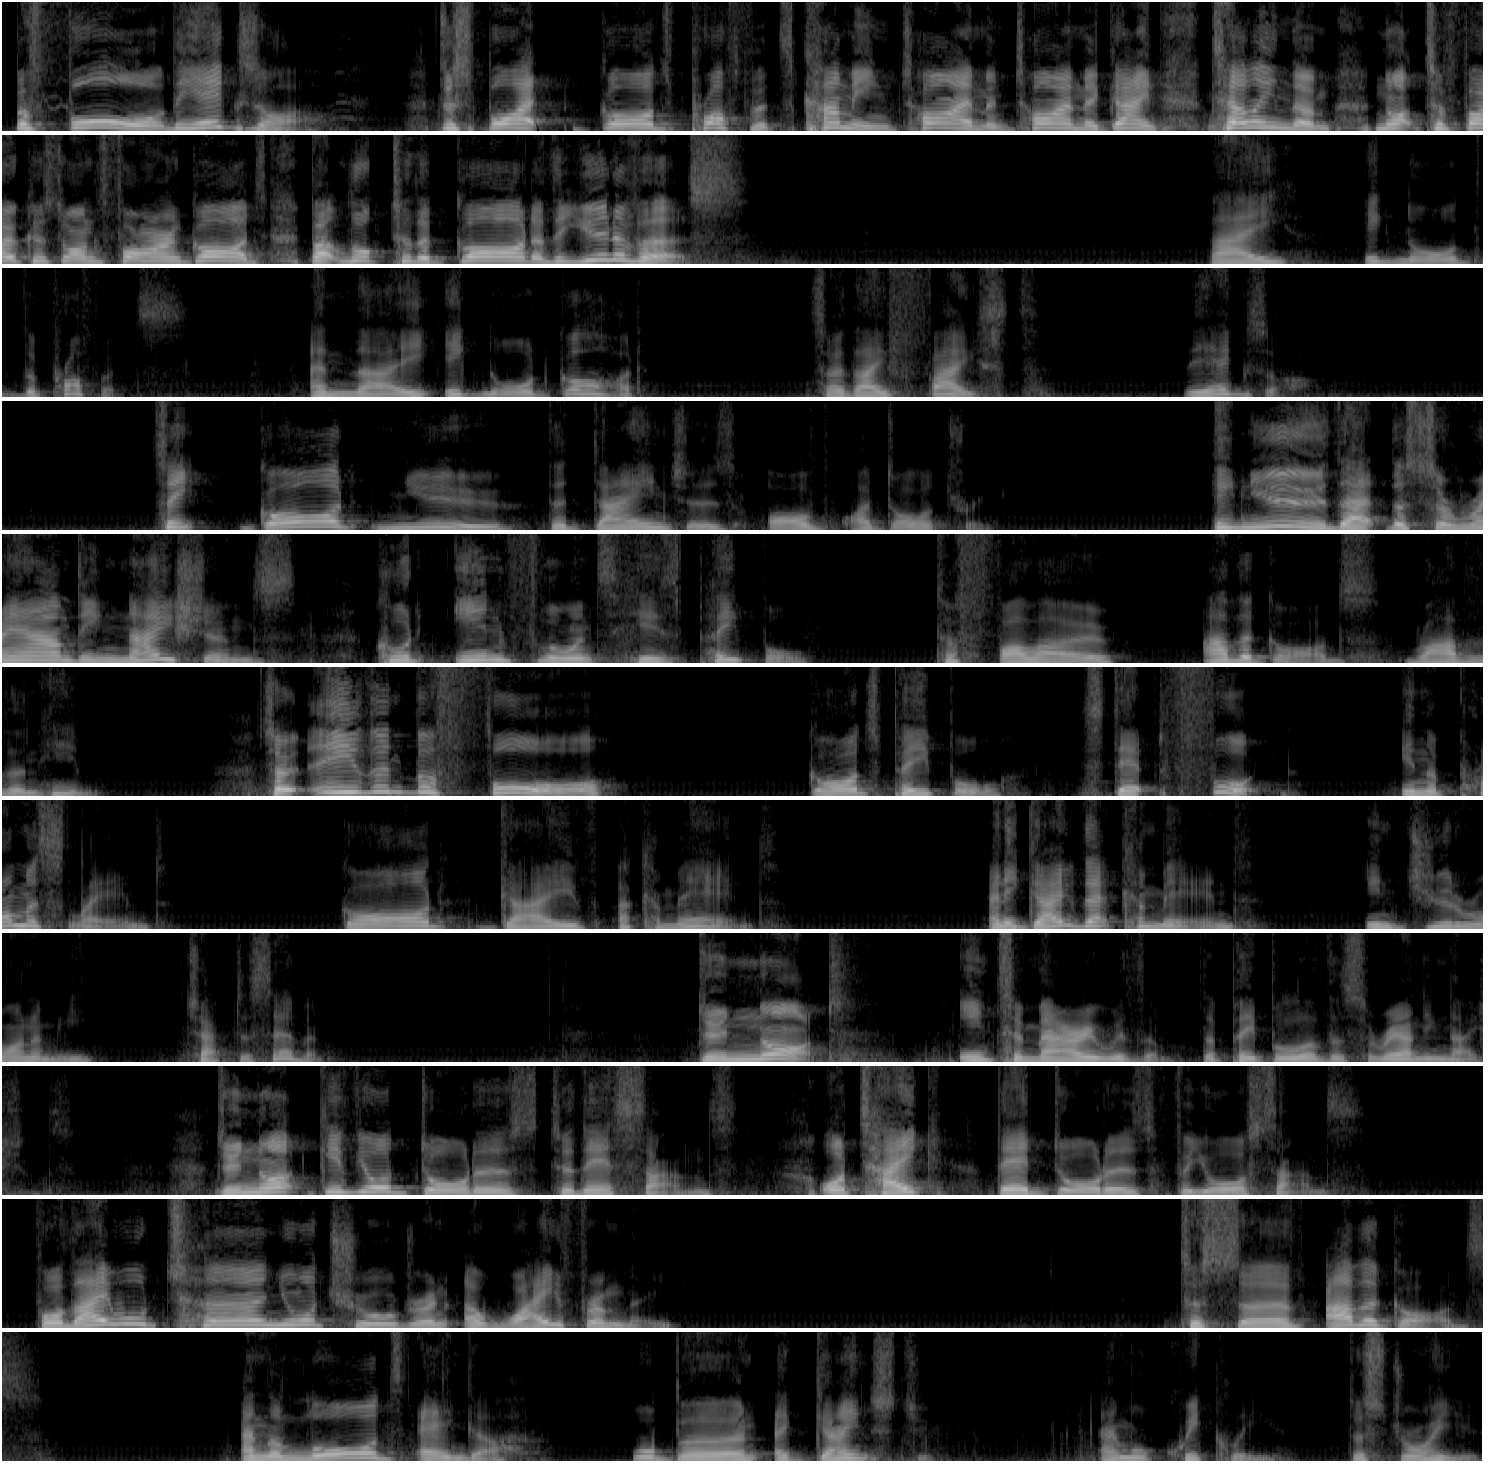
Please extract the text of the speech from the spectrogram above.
before the exile, despite God's prophets coming time and time again, telling them not to focus on foreign gods, but look to the God of the universe. They ignored the prophets and they ignored God. So they faced the exile. See, God knew the dangers of idolatry. He knew that the surrounding nations could influence his people to follow other gods rather than him. So even before God's people stepped foot in the promised land, God gave a command. And he gave that command in Deuteronomy chapter 7. Do not intermarry with them, the people of the surrounding nations. Do not give your daughters to their sons, or take their daughters for your sons, for they will turn your children away from me to serve other gods, and the Lord's anger will burn against you and will quickly destroy you.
